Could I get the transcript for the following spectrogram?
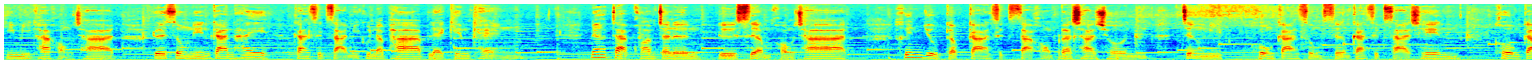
ที่มีค่าของชาติ โดยทรงเน้นการให้การศึกษามีคุณภาพและเข้มแข็ง เนื่องจากความเจริญหรือเสื่อมของชาติ ขึ้นอยู่กับการศึกษาของประชาชน จึงมีโครงการส่งเสริมการศึกษาเช่น ครงก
